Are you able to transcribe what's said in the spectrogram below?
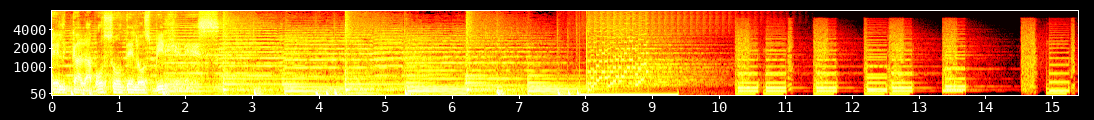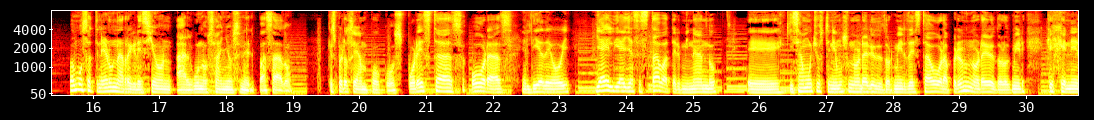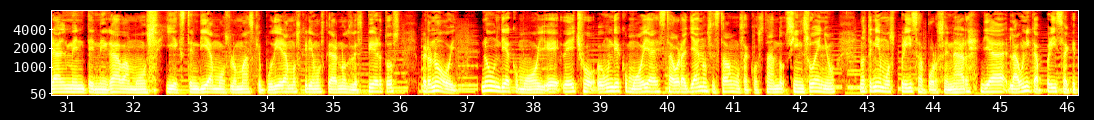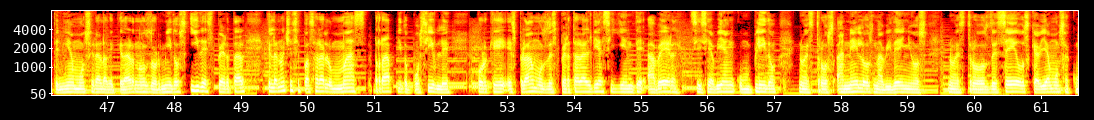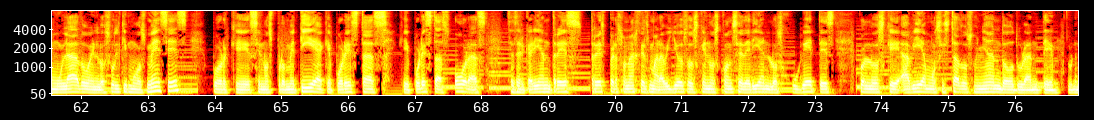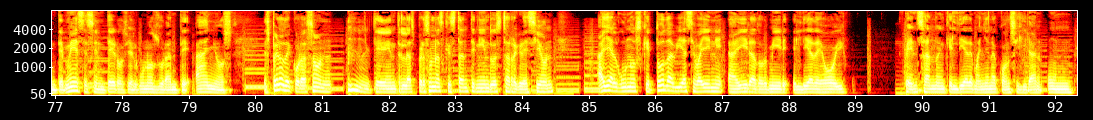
El calabozo de los vírgenes. Vamos a tener una regresión a algunos años en el pasado, que espero sean pocos. Por estas horas, el día de hoy, ya el día ya se estaba terminando. Eh, quizá muchos teníamos un horario de dormir de esta hora, pero era un horario de dormir que generalmente negábamos y extendíamos lo más que pudiéramos, queríamos quedarnos despiertos, pero no hoy, no un día como hoy. Eh, de hecho, un día como hoy a esta hora ya nos estábamos acostando sin sueño, no teníamos prisa por cenar, ya la única prisa que teníamos era la de quedarnos dormidos y despertar, que la noche se pasara lo más rápido posible, porque esperábamos despertar al día siguiente a ver si se habían cumplido nuestros anhelos navideños, nuestros deseos que habíamos acumulado en los últimos meses, porque se nos prometía que por estas, que por estas horas se acercarían tres, tres personajes maravillosos que nos concederían los juguetes con los que habíamos estado soñando durante, durante meses enteros y algunos durante años. Espero de corazón que entre las personas que están teniendo esta regresión hay algunos que todavía se vayan a ir a dormir el día de hoy pensando en que el día de mañana conseguirán un,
